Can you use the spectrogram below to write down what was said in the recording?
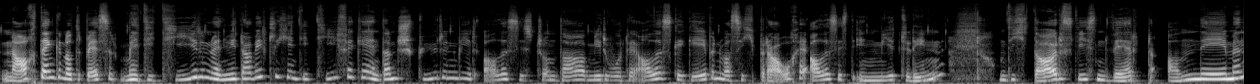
nachdenken oder besser meditieren, wenn wir da wirklich in die Tiefe gehen, dann spüren wir, alles ist schon da. Mir wurde alles gegeben, was ich brauche, alles ist in mir drin und ich darf diesen Wert annehmen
